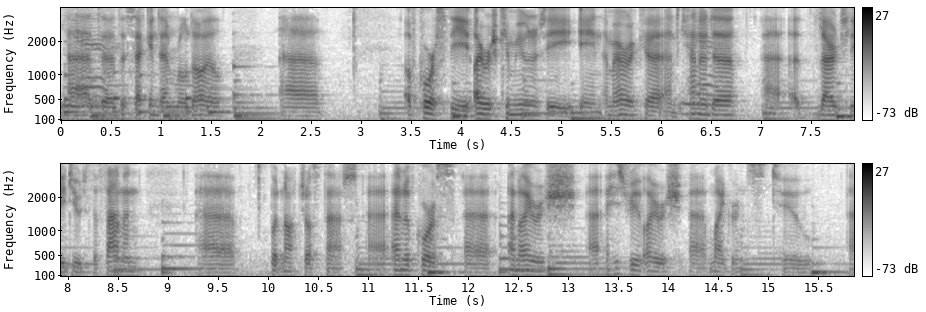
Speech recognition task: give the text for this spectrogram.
Yeah. the, the Second Emerald Isle. Uh, of course, the Irish community in America and. Canada, uh, largely due to the famine, uh, but not just that. Uh, and of course, uh, an Irish, uh, a history of Irish uh, migrants to uh,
